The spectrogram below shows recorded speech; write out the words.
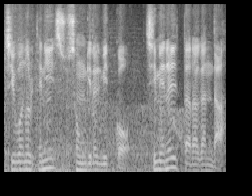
지원 올 테니 수송기를 믿고 지면을 따라간다.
